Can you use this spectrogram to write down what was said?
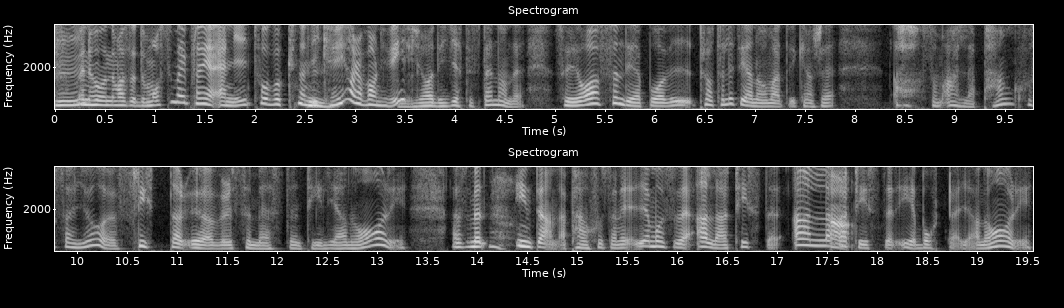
Mm. en hund, alltså, då måste man ju planera. Är ni två vuxna? Ni kan ju göra vad ni vill. Ja, det är jättespännande. Så jag funderar på, vi pratar lite grann om att vi kanske, ah, som alla pensionärer gör, flyttar över semestern till januari. Alltså, men inte alla pensionärer, jag måste säga alla artister. Alla Ja. artister är borta i januari.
